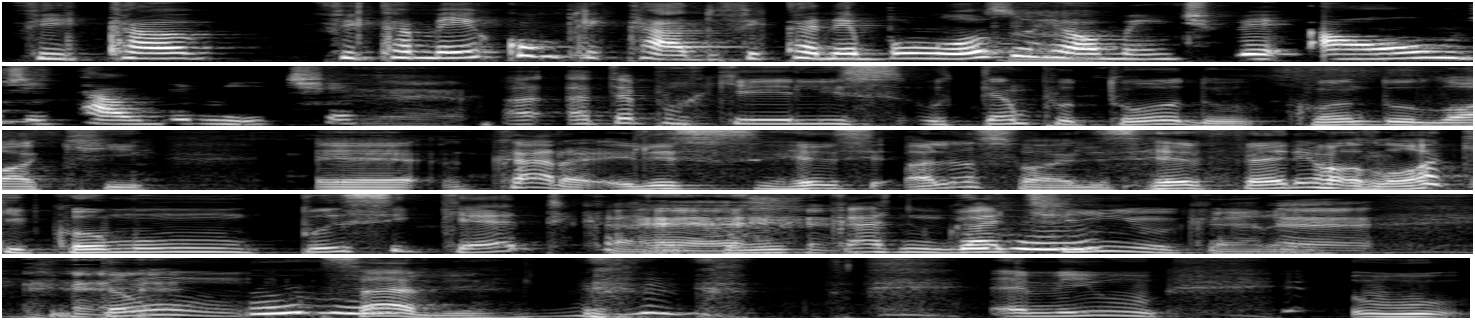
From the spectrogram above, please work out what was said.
fica fica meio complicado, fica nebuloso é. realmente ver aonde tá o limite. É. Até porque eles, o tempo todo, quando o Loki. É, cara, eles. Olha só, eles referem ao Loki como um pussycat, cara. É. Como um, um gatinho, uhum. cara. É. Então, uhum. sabe? é meio. O,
